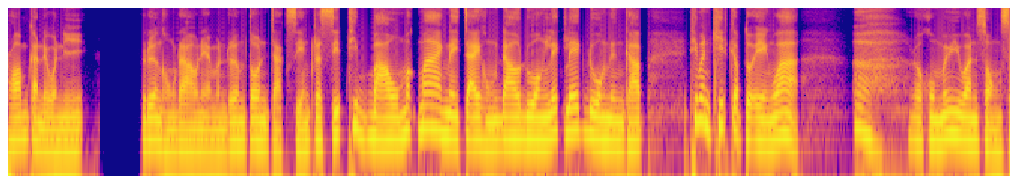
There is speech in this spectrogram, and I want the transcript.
พร้อม ๆ กันในวันนี้ เรื่องของเราเนี่ยมันเริ่มต้นจากเสียงกระซิบที่เบามากๆ ในใจของดาวดวงเล็ก ๆ ดวงหนึ่งครับ ที่มันคิดกับตัวเองว่าเฮ้อเราคงไม่มีวันส่องแส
